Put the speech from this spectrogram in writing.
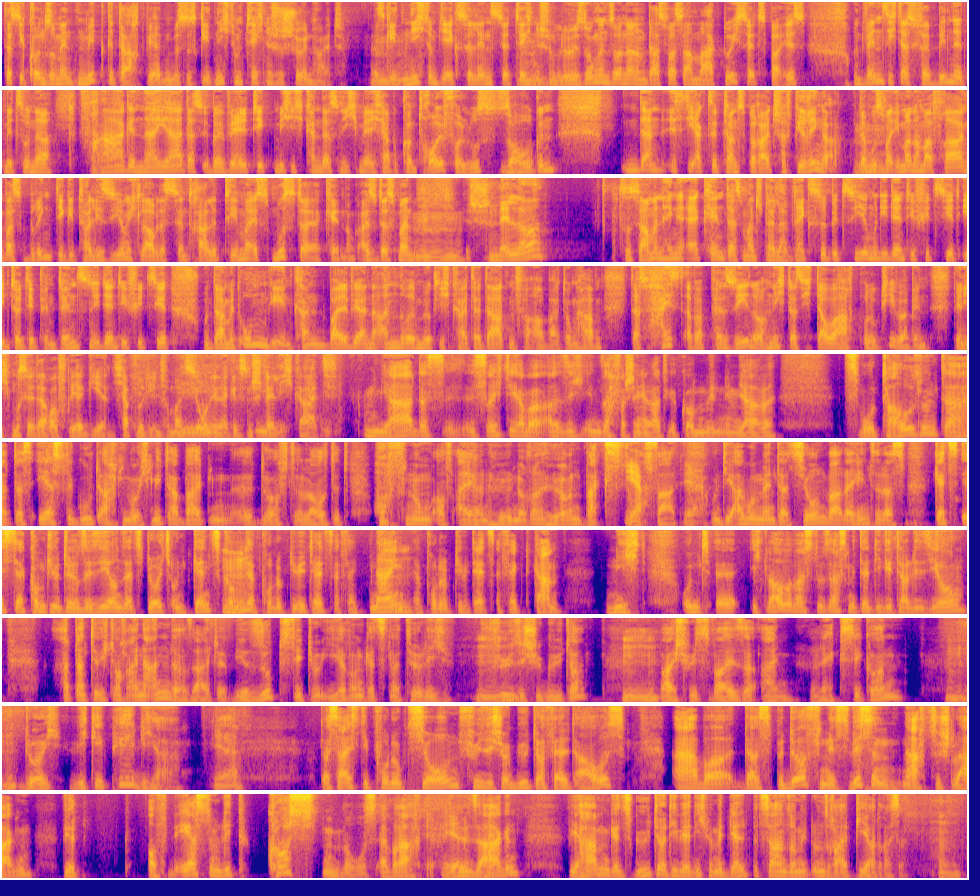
dass die Konsumenten mitgedacht werden müssen. Es geht nicht um technische Schönheit. Es geht mhm. nicht um die Exzellenz der technischen mhm. Lösungen, sondern um das, was am Markt durchsetzbar ist. Und wenn sich das verbindet mit so einer Frage, na ja, das überwältigt mich, ich kann das nicht mehr, ich habe Kontrollverlust, mhm. Sorgen, dann ist die Akzeptanzbereitschaft geringer. Da mhm. muss man immer noch mal fragen, was bringt Digitalisierung? Ich glaube, das zentrale Thema ist Mustererkennung. Also, dass man mhm. schneller Zusammenhänge erkennt, dass man schneller Wechselbeziehungen identifiziert, Interdependenzen identifiziert und damit umgehen kann, weil wir eine andere Möglichkeit der Datenverarbeitung haben. Das heißt aber per se noch nicht, dass ich dauerhaft produktiver bin, denn ich muss ja darauf reagieren. Ich habe nur die Information in einer gewissen Schnelligkeit. Ja, das ist richtig, aber als ich in den Sachverständigenrat gekommen bin im Jahre 2000, da hat das erste Gutachten, wo ich mitarbeiten äh, durfte, lautet Hoffnung auf einen höheren, höheren Wachstumspfad. Ja, ja. Und die Argumentation war dahinter, dass jetzt ist der Computerisierung setzt durch und jetzt kommt mhm. der Produktivitätseffekt. Nein, mhm. der Produktivitätseffekt kam nicht. Und äh, ich glaube, was du sagst mit der Digitalisierung, hat natürlich noch eine andere Seite. Wir substituieren jetzt natürlich mhm. physische Güter, mhm. beispielsweise ein Lexikon, mhm. durch Wikipedia. Ja. Das heißt, die Produktion physischer Güter fällt aus, aber das Bedürfnis, Wissen nachzuschlagen, wird auf den ersten Blick kostenlos erbracht. Ja, will sagen, ja. wir haben jetzt Güter, die wir nicht mehr mit Geld bezahlen, sondern mit unserer IP-Adresse. Mhm.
